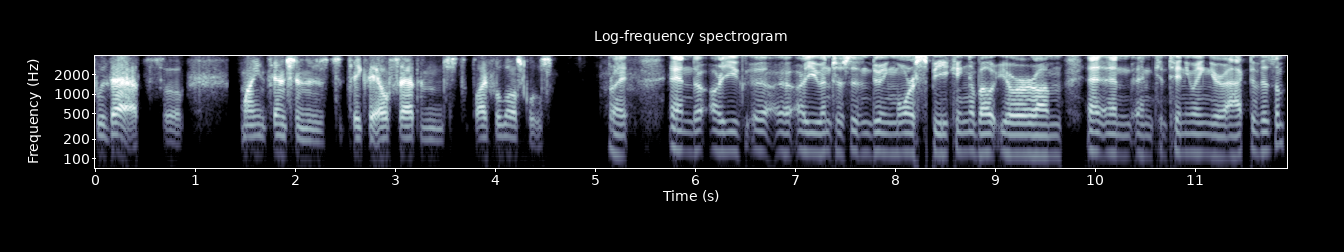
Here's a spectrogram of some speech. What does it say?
through that. So my intention is to take the LSAT and just apply for law schools. Right. And are you uh, are you interested in doing more speaking about your um and, and and continuing your activism?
